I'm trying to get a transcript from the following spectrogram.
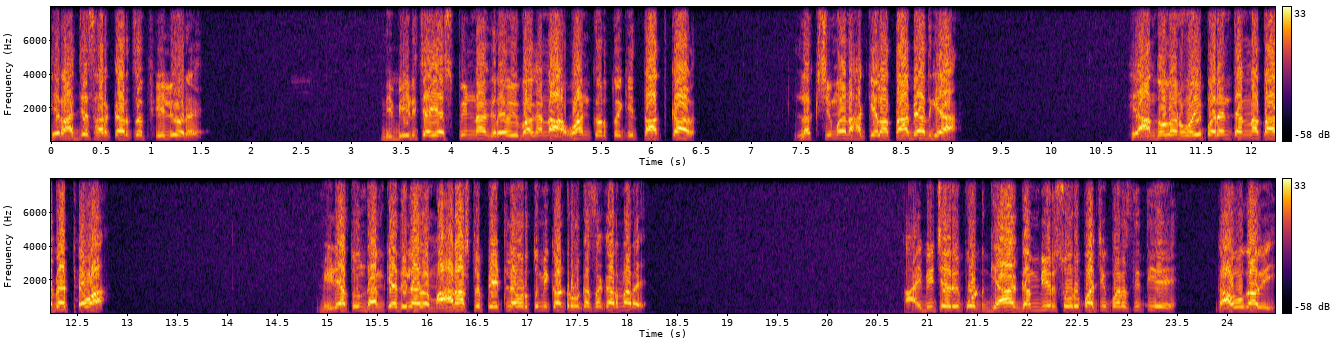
हे राज्य सरकारचं फेल्युअर आहे. मी बीडच्या एसपींना गृह विभागांना आव्हान करतोय की तात्काळ लक्ष्मण हाकेला ताब्यात घ्या. हे आंदोलन होईपर्यंत त्यांना ताब्यात ठेवा. मीडियातून धमक्या दिल्या महाराष्ट्र पेटल्यावर तुम्ही कंट्रोल कसं करणार आहे? आयबीचे रिपोर्ट घ्या गंभीर स्वरूपाची परिस्थिती आहे गावोगावी.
